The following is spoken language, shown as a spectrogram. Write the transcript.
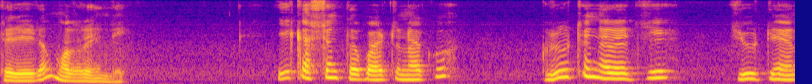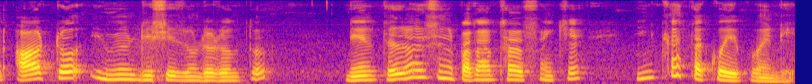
తెలియడం మొదలైంది. ఈ కష్టంతో పాటు నాకు gluten allergy due autoimmune disease ఉండడంతో నేను తినవలసిన పదార్థాల సంఖ్య ఇంకా తక్కువైపోయింది.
